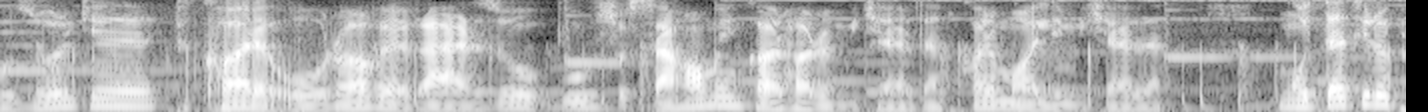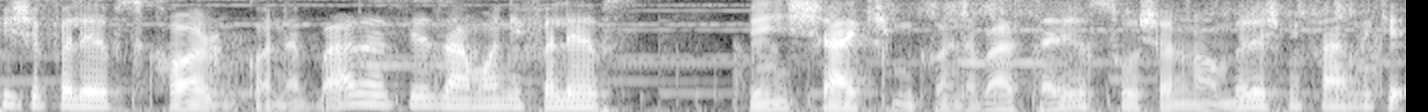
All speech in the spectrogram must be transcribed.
بزرگه که کار اوراق قرضه و بورس و سهام این کارها رو می‌کردن کار مالی می‌کردن مدتی رو پیش فلپس کار می‌کنه. بعد از یه زمانی فلپس به این شک می‌کنه و از طریق سوشال نامبرش می‌فهمه که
